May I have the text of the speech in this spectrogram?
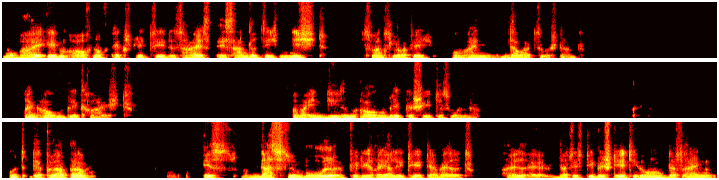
Wobei eben auch noch explizit es heißt, es handelt sich nicht zwangsläufig um einen Dauerzustand. Ein Augenblick reicht. Aber in diesem Augenblick geschieht das Wunder. Gut, der Körper ist das Symbol für die Realität der Welt. Weil äh, das ist die Bestätigung, dass ein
